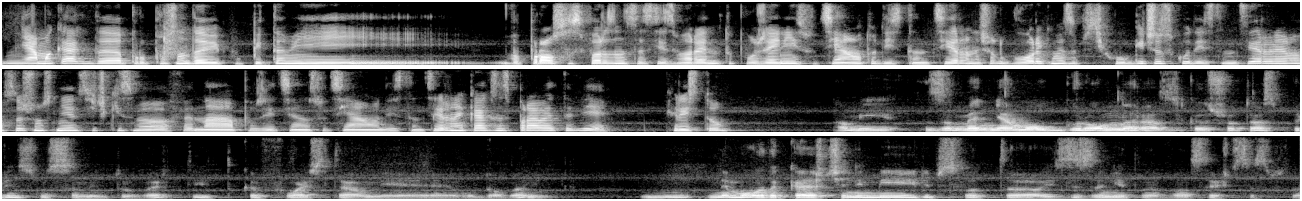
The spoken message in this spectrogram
Няма как да пропусна да ви попитам и въпроса свързан с извънредното положение и социалното дистанциране, защото говорихме за психологическо дистанциране, но всъщност ние всички сме в една позиция на социално дистанциране. Как се справяте вие? Христо? Ами, за мен няма огромна разлика, защото аз принципно съм интроверт и такъв лайфстайл ми е удобен. Не мога да кажа, че не ми липсват излизанията навън, срещи с а,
